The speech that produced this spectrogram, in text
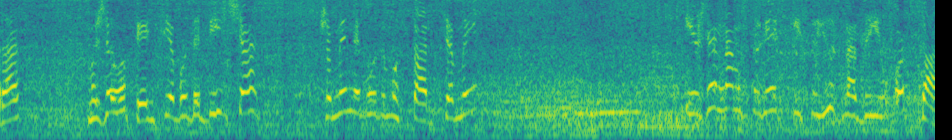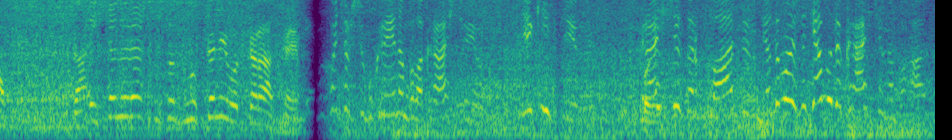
раз. Можливо, пенсія буде більша, що ми не будемо старцями. І вже нам Совєтський Союз надає от так. Да, і ще нарешті, щоб москалів от караскаємо. Ми хочемо, щоб Україна була кращою. Які цінності? Кращі зарплати. Я думаю, життя буде краще набагато.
